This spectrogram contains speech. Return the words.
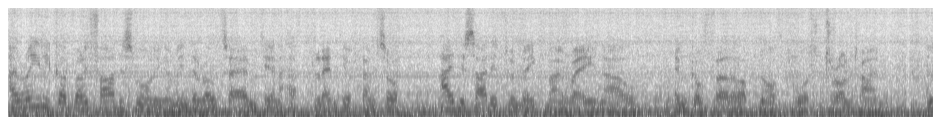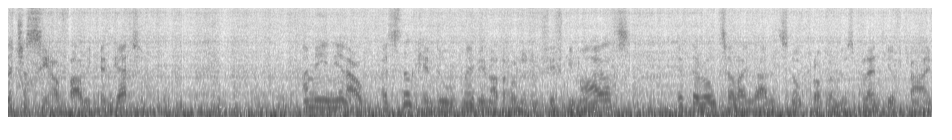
I really got very far this morning. I mean, the roads are empty and I have plenty of time. So, I decided to make my way now and go further up north towards Trondheim. And let's just see how far we can get. I mean, you know, I still can do maybe another 150 miles. If the roads are like that, it's no problem. There's plenty of time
